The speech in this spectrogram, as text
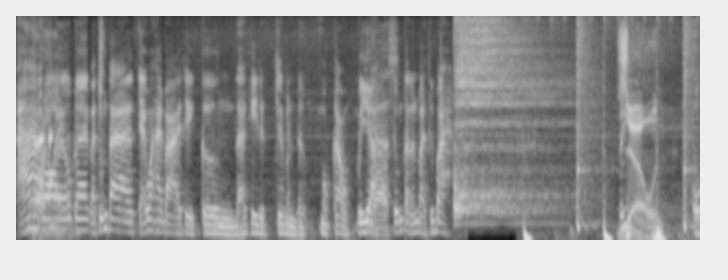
À rồi ok. Và chúng ta trải qua hai bài thì cường đã ghi được cho mình được một câu. Bây giờ Yes. chúng ta đến bài thứ ba. Ủa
